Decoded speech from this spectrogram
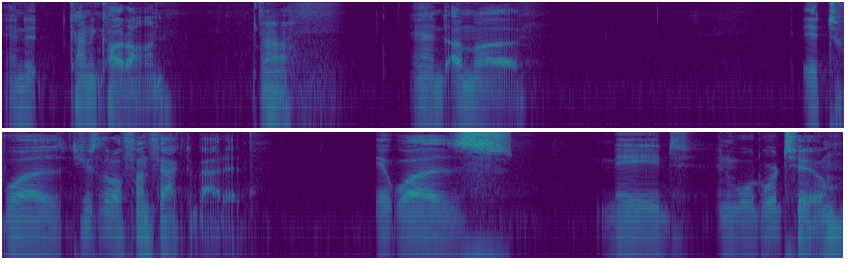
and it kind of caught on. Oh, And um, uh, it was. Here's a little fun fact about it. It was made in World War II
